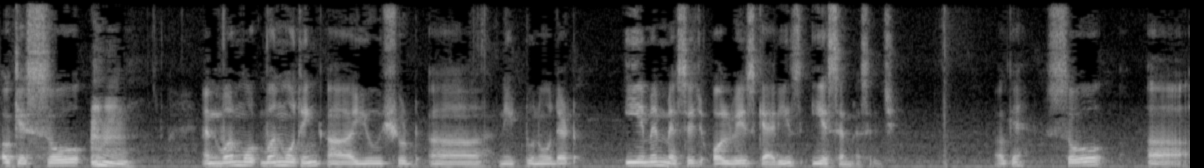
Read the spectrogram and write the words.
Okay so and one more one more thing uh, you should uh, need to know that EMM message always carries ESM message. Okay? So uh,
